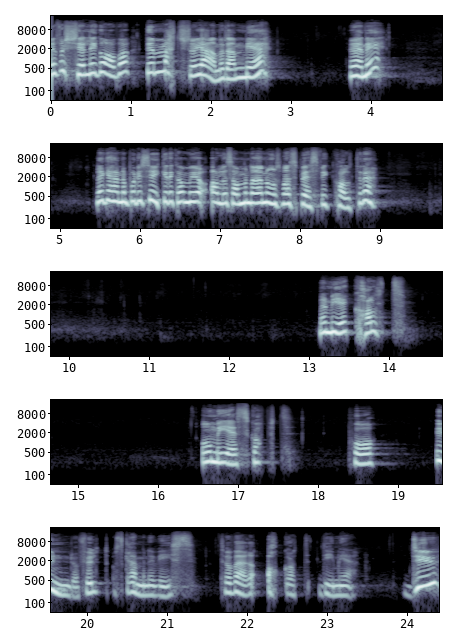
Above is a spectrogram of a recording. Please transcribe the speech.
Er forskjellige gaver. Det matcher gjerne den vi er. Er du enig? Legge hendene på de syke. Det kan vi gjøre alle sammen. Det er noen som har spesifikt kall til det. Men vi er kalt. Og vi er skapt på underfullt og skremmende vis til å være akkurat de vi er. Du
